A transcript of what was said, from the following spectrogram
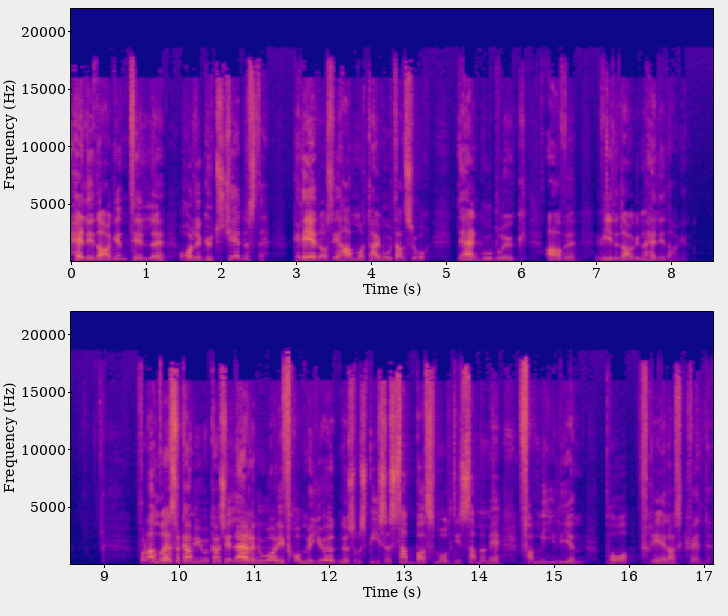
helligdagen til eh, å holde gudstjeneste, glede oss i ham og ta imot Hans ord, det er en god bruk av eh, hviledagen og helligdagen. For det andre så kan vi jo kanskje lære noe av de fromme jødene som spiser sabbatsmåltid sammen med familien på fredagskvelden.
